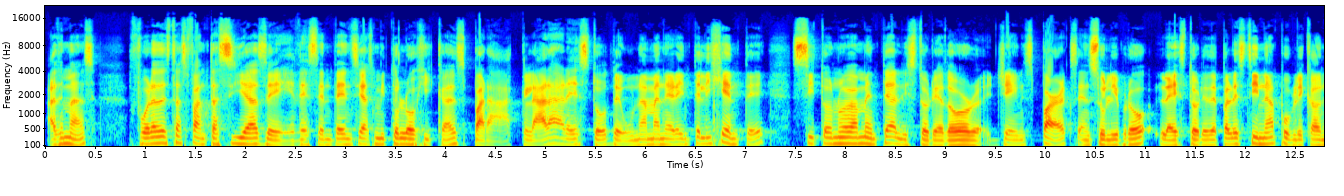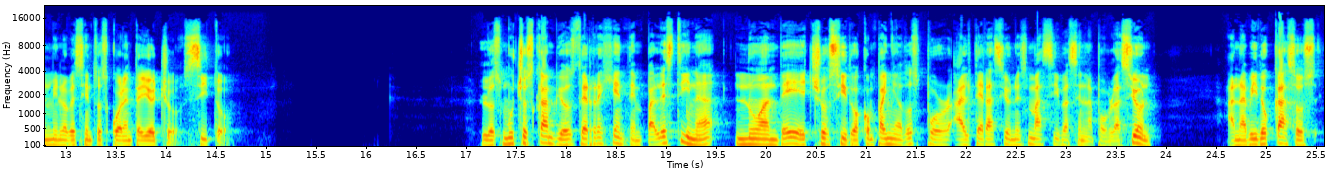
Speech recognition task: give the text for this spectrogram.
Además, fuera de estas fantasías de descendencias mitológicas, para aclarar esto de una manera inteligente, cito nuevamente al historiador James Parks en su libro La historia de Palestina, publicado en 1948. Cito. Los muchos cambios de regente en Palestina no han de hecho sido acompañados por alteraciones masivas en la población. Han habido casos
